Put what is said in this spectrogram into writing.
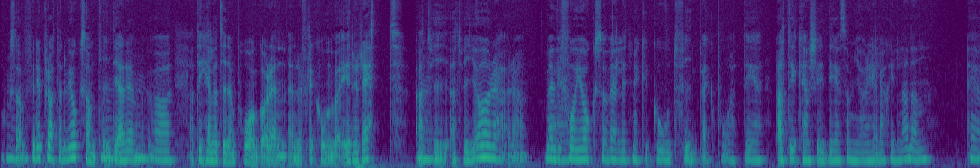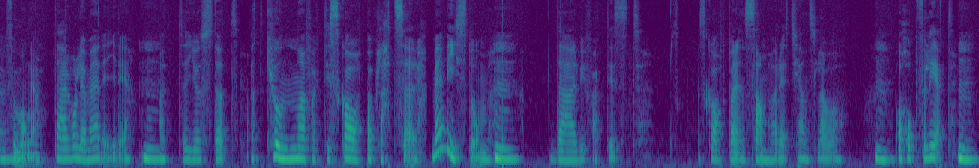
Också. Mm. För det pratade vi också om tidigare. Vad, att det hela tiden pågår en, en reflektion. Vad, är det rätt att, Mm. vi, att vi gör det här? Men vi får ju också väldigt mycket god feedback på att det, att det kanske är det som gör hela skillnaden eh, för många. Där håller jag med dig i det. Mm. Att just att, att kunna faktiskt skapa platser med visdom. Mm. Där vi faktiskt skapar en samhörighetskänsla och, Mm. och hoppfullhet. Mm.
